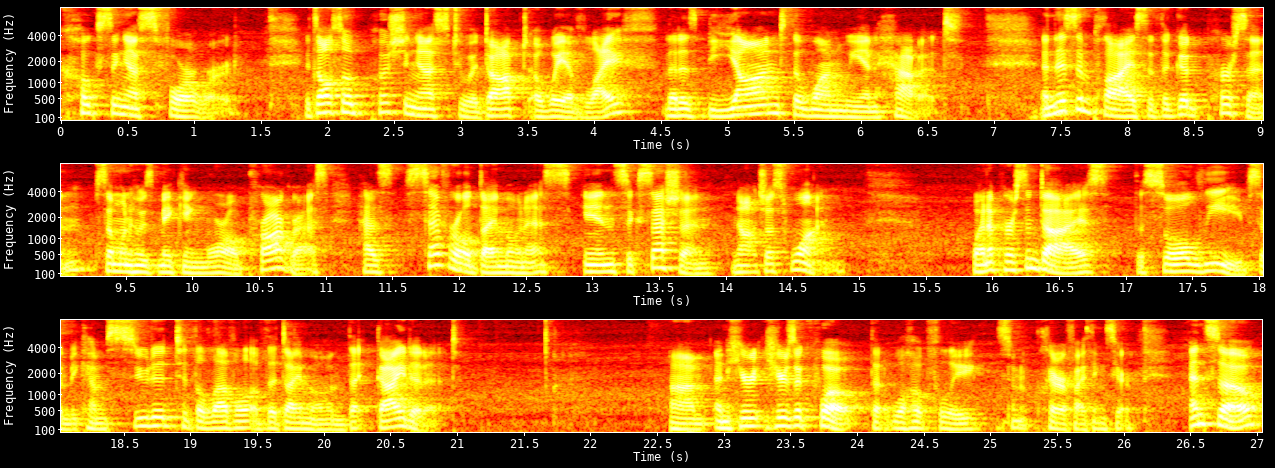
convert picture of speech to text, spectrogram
coaxing us forward. It's also pushing us to adopt a way of life that is beyond the one we inhabit. And this implies that the good person, someone who's making moral progress, has several daimones in succession, not just one. When a person dies, the soul leaves and becomes suited to the level of the daimon that guided it. Um, and here, here's a quote that will hopefully sort of clarify things here. And so,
